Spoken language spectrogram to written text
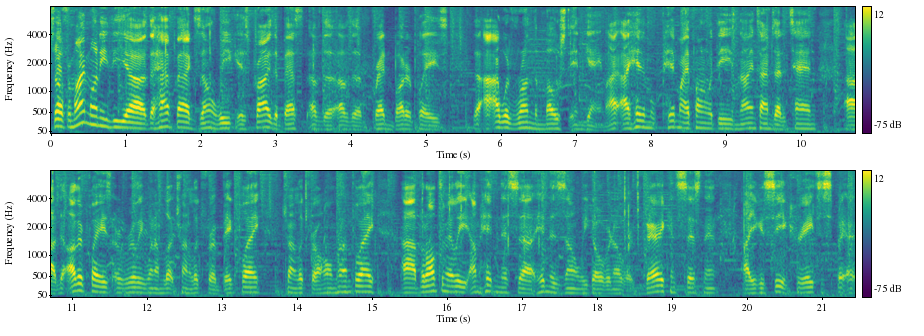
So for my money, the uh, the halfback zone weak is probably the best of the of the bread and butter plays that I would run the most in game. I, I hit him, hit my opponent with these nine times out of ten. Uh, the other plays are really when I'm trying to look for a big play, trying to look for a home run play. Uh, but ultimately, I'm hitting this uh, hitting this zone weak over and over. It's very consistent. Uh, you can see it creates a uh,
